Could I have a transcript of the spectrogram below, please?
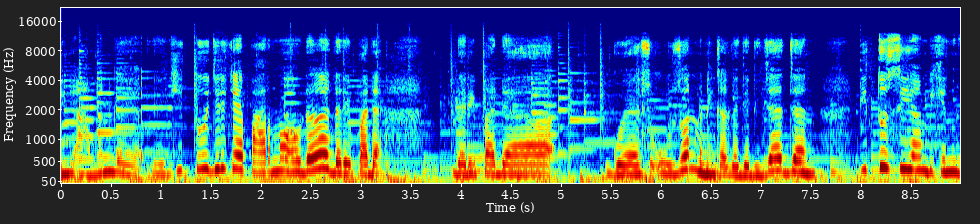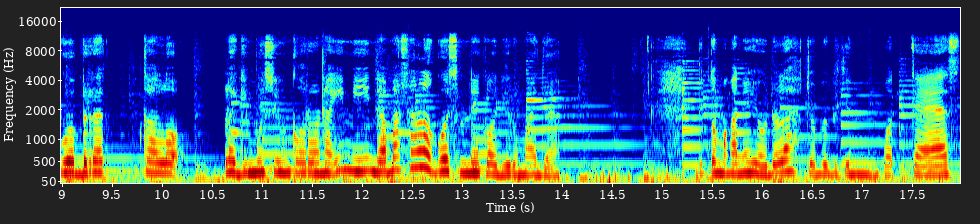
Ini aman gak ya? Kayak gitu. Jadi kayak Parno. Udahlah daripada daripada gue suuzon mending kagak jadi jajan. Itu sih yang bikin gue berat kalau lagi musim corona ini nggak masalah gue sebenarnya kalau di rumah aja. Gitu makanya ya udahlah coba bikin podcast.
